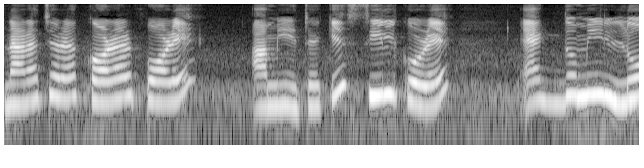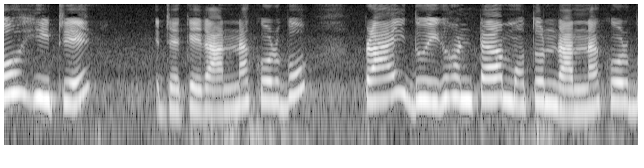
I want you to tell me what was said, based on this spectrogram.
নাড়াচাড়া করার পরে আমি এটাকে সিল করে একদমই লো হিটে এটাকে রান্না করব। প্রায় দুই ঘণ্টা মতন রান্না করব।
